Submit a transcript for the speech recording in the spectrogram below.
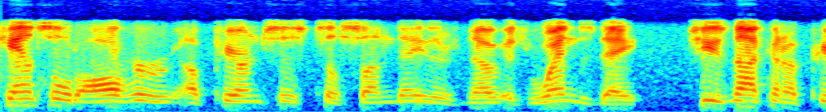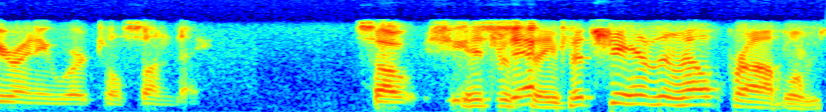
canceled all her appearances till Sunday? There's no. It's Wednesday. She's not going to appear anywhere till Sunday. So she's interesting, sick. but she has some health problems.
